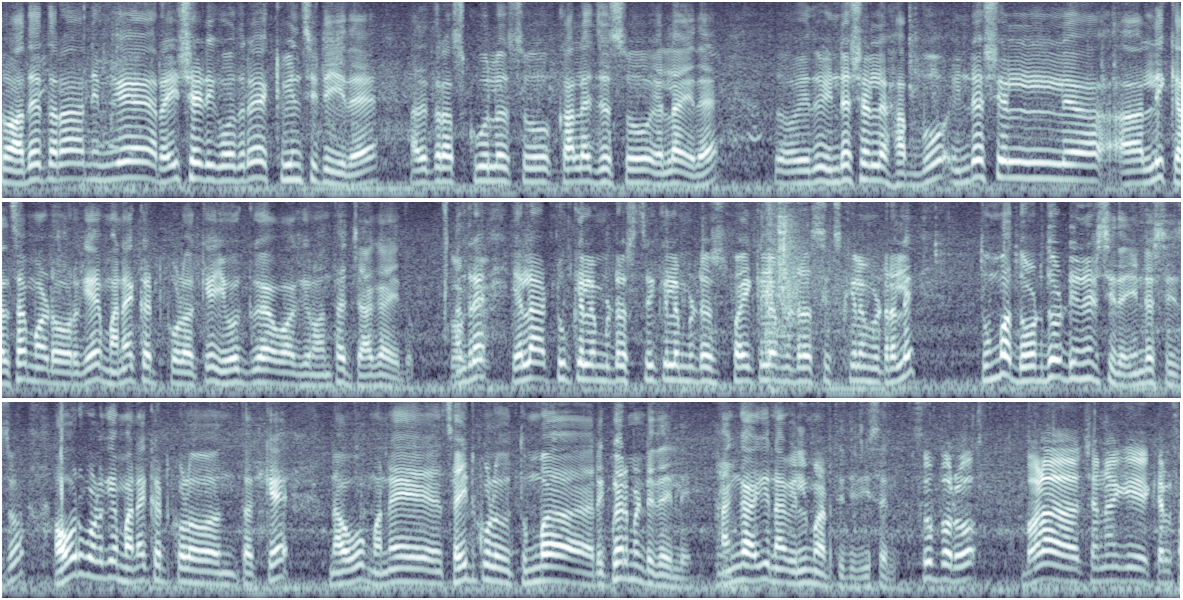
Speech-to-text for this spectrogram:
ಸೊ ಅದೇ ಥರ ನಿಮಗೆ ರೈಟ್ ಸೈಡಿಗೆ ಹೋದರೆ ಕ್ವೀನ್ ಸಿಟಿ ಇದೆ. ಅದೇ ಥರ ಸ್ಕೂಲಸ್ಸು ಕಾಲೇಜಸ್ಸು ಎಲ್ಲ ಇದೆ. ಸೊ ಇದು ಇಂಡಸ್ಟ್ರಿಯಲ್ ಹಬ್ಬು ಇಂಡಸ್ಟ್ರಿಯಲ್ ಅಲ್ಲಿ ಕೆಲಸ ಮಾಡೋರಿಗೆ ಮನೆ ಕಟ್ಕೊಳ್ಳೋಕ್ಕೆ ಯೋಗ್ಯವಾಗಿರುವಂಥ ಜಾಗ ಇದು. ಅಂದರೆ ಎಲ್ಲ two kilometres three kilometres five kilometres six ಕಿಲೋಮೀಟ್ರಲ್ಲಿ ತುಂಬ ದೊಡ್ಡ ದೊಡ್ಡ ಯೂನಿಟ್ಸ್ ಇದೆ ಇಂಡಸ್ಟ್ರೀಸು ಅವ್ರಿಗೊಳಗೆ ಮನೆ ಕಟ್ಕೊಳ್ಳೋವಂಥಕ್ಕೆ ನಾವು ಮನೆ ಸೈಟ್ಗಳು ತುಂಬ ರಿಕ್ವೈರ್ಮೆಂಟ್ ಇದೆ ಇಲ್ಲಿ. ಹಾಗಾಗಿ ನಾವು ಇಲ್ಲಿ ಮಾಡ್ತಿದ್ದೀವಿ ಈ ಸಲ. ಸೂಪರು ಭಾಳ ಚೆನ್ನಾಗಿ ಕೆಲಸ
